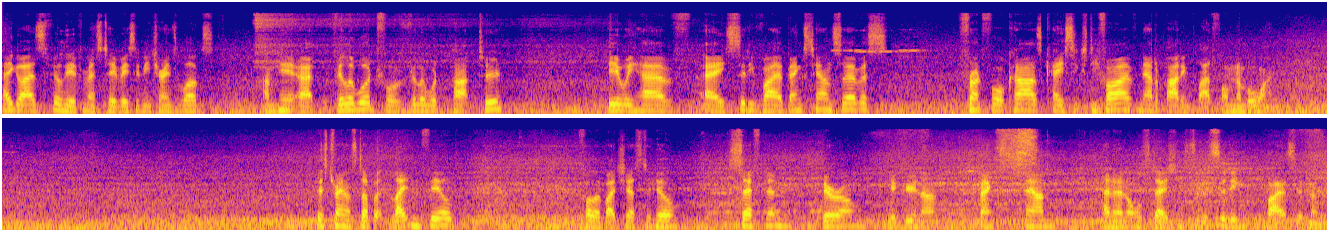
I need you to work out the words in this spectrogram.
Hey guys, Phil here from STV Sydney Trains Vlogs. I'm here at Villawood for Villawood Part 2. Here we have a City via Bankstown service. Front four cars, K65, now departing platform number 1. This train will stop at Leightonfield, followed by Chester Hill, Sefton, Birrong, Yagoona, Bankstown, and then all stations to the city via Sydenham.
